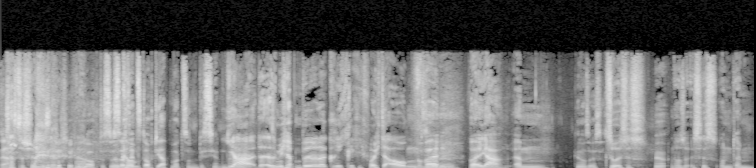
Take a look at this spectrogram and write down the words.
Das hast du schön gesagt. Ja. genau. Das, kaum- ersetzt auch die Abmod so ein bisschen. Ne? Ja, da, also mich hat da kriege ich richtig feuchte Augen, weil, weil ja, ähm, Genau so ist es. so ist es. Ja. Genau so ist es. Und ähm,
